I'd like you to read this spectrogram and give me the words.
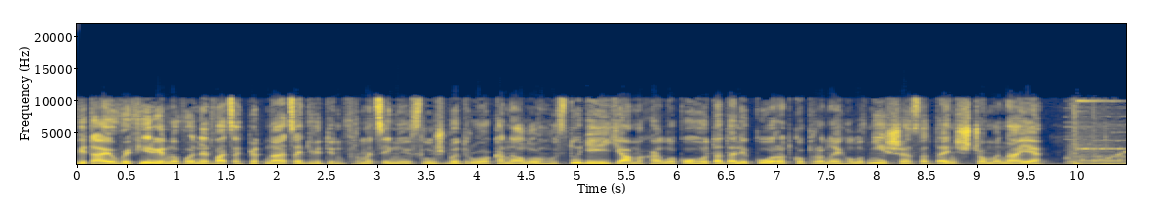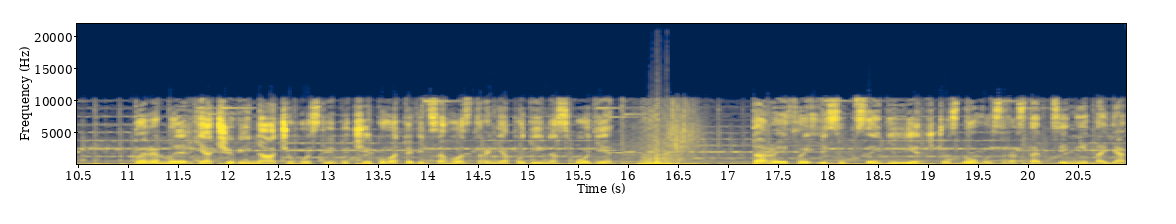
Вітаю в ефірі. Новини 2015 від інформаційної служби другого каналу. У студії я Михайло Кого та далі коротко про найголовніше за день, що минає. Перемир'я чи війна, чого слід очікувати від загострення подій на сході. Тарифи і субсидії, що знову зросте в ціні, та як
